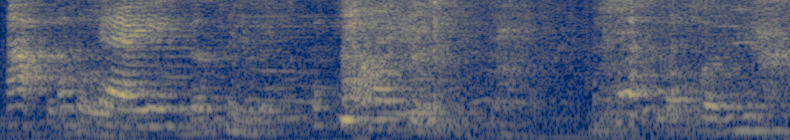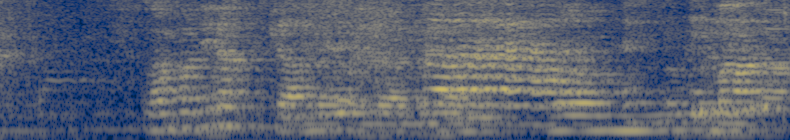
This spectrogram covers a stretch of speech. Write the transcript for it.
Ah, ok. Grazie mille. Lampadina. Lampadina? Cambio. Ma- Um, ma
